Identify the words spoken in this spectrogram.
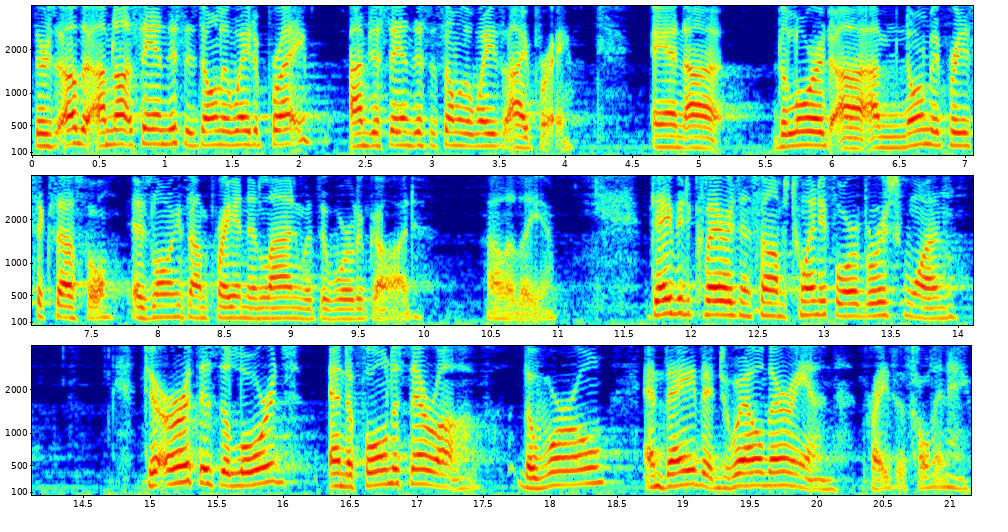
There's other, I'm not saying this is the only way to pray. I'm just saying this is some of the ways I pray. And, uh, the Lord, uh, I'm normally pretty successful as long as I'm praying in line with the Word of God. Hallelujah. David declares in Psalms 24, verse 1 To earth is the Lord's and the fullness thereof, the world and they that dwell therein. Praise His holy name.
